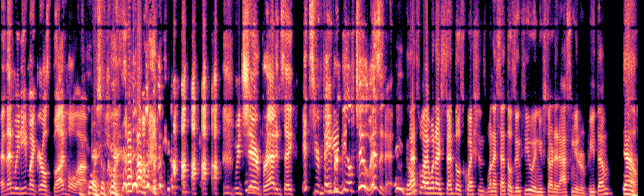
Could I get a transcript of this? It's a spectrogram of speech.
And then we'd eat my girl's butthole of out. course, of course, we'd share bread and say, "It's your favorite meal too, isn't it?" there you go. That's why when I sent those questions, when I sent those into you, and you started asking me to repeat them, yeah.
